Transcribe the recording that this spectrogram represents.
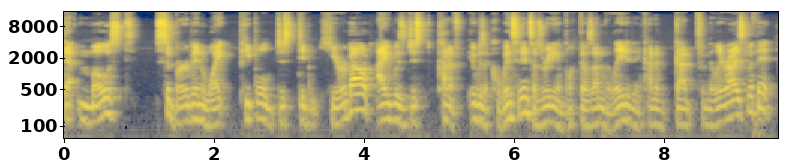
that most suburban white people just didn't hear about. I was just kind of, it was a coincidence. I was reading a book that was unrelated and kind of got familiarized with it.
